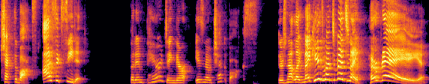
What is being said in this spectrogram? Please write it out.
Check the box. I succeeded. But in parenting, there is no checkbox. There's not like, my kids went to bed tonight. Hooray!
